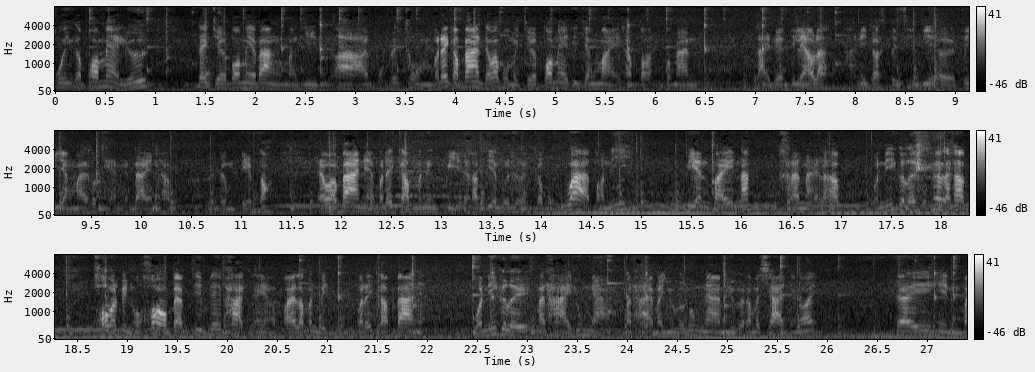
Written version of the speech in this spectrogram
คุยกับพ่อแม่หรือได้เจอพ่อแม่บ้างบางทีอ่าผมได้ผมไม่ได้กลับบ้านแต่ว่าผมไปเจอพ่อแม่ที่เชียังใหม่ครับตอนประมาณหลายเดือนที่แล้วละอันนี้ก็เป็นสิ่งที่เออที่ยังมาทดแทนกันได้นะครับก็คือเติมเต็มเนาะแต่ว่าบ้านเนี่ยม่ได้กลับมาหนึ่งปีนะครับที่อำเภอเถิดก็บอกว่าตอนนี้เปลี่ยนไปนักขนาดไหนแล้วครับ วันนี้ก็เลยนั่นแหละครับ พอมันเป็นหัวข้อแบบที่ได้ภาคอย่างไป แล้วมันเป็นมาได้กลับบ้านเนี่ยวันนี้ก็เลยมาถ่ายทุ่งนามาถ่ายมาอยู่กับทุ่งนามาอยู่กับธรรมชาติอย่างน้อย ได้เห็นใบ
